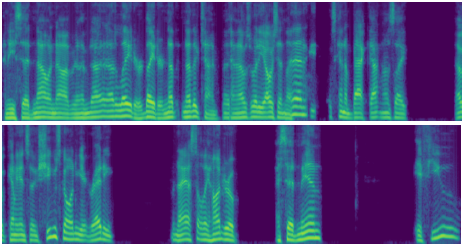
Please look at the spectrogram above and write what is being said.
And he said, no, no, not, later, later, another, another time. And that was what he always said. And then he was kind of back out and I was like, okay. And so she was going to get ready. And I asked Alejandro, I said, man, if you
